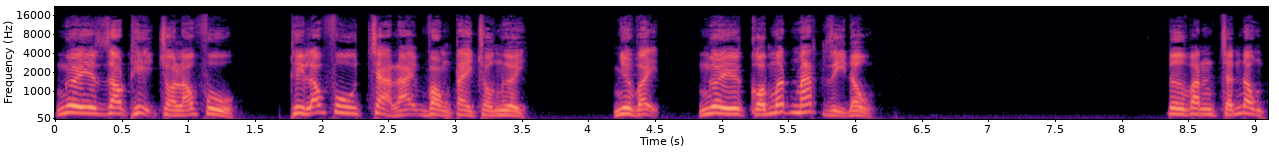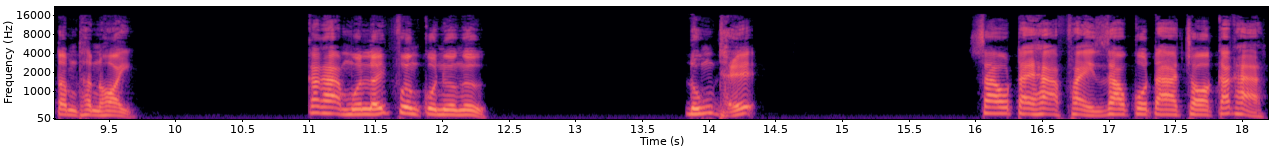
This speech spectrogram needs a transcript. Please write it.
Người giao thị cho lão phù, thì lão phù trả lại vòng tay cho người. Như vậy, người có mất mát gì đâu. Tư văn chấn động tâm thần hỏi. Các hạ muốn lấy phương cô nương ngử? Đúng thế. Sao tại hạ phải giao cô ta cho các hạ?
